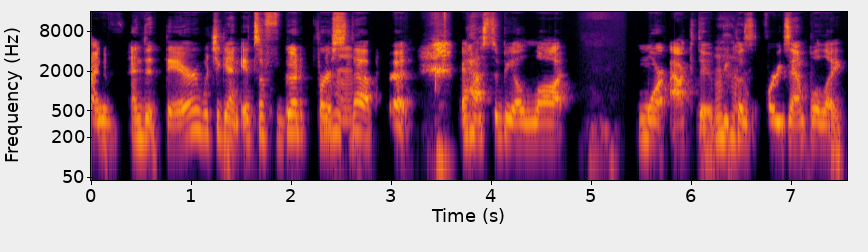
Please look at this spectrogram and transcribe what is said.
kind of end it there which again it's a good 1st Mhm. step but it has to be a lot more active Mhm. because for example like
